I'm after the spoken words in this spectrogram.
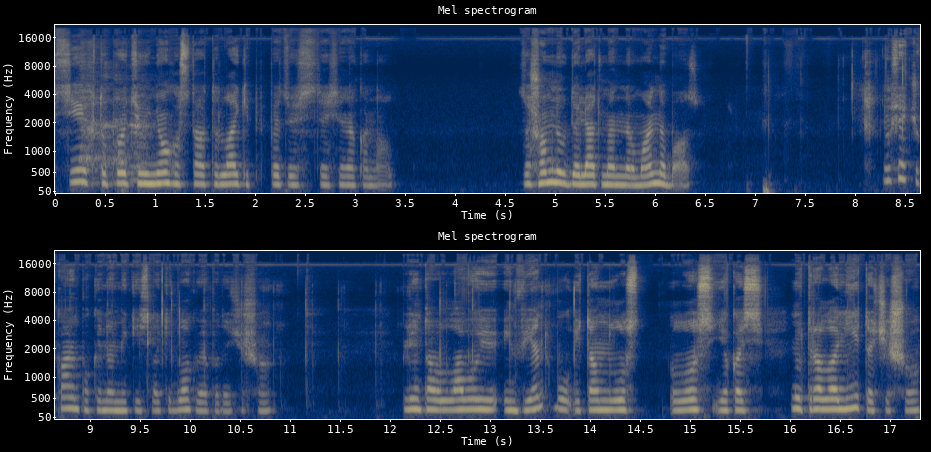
Всі, хто проти нього, ставте лайки, підписуйтесь на канал. За що мене удалять в мене нормальна база? Ну все, чекаємо, поки нам якийсь лакіблок випаде чи що. Блін, там лавою інвент був, і там лос, лос якась, ну, тралаліта чи що.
